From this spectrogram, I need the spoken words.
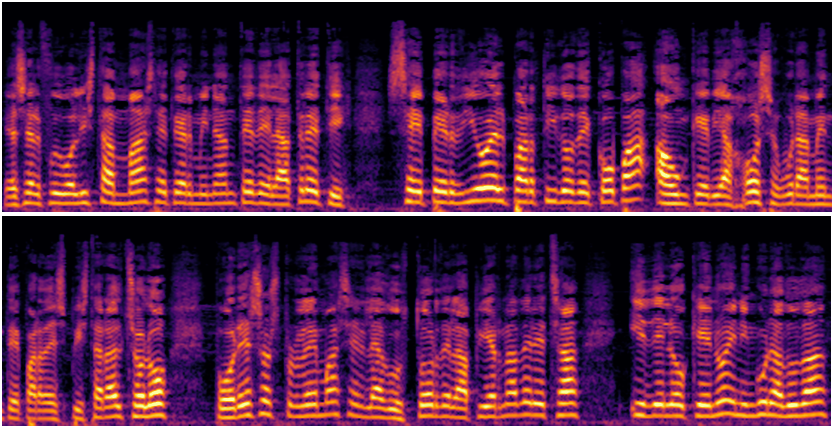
es el futbolista más determinante del Athletic. Se perdió el partido de Copa, aunque viajó seguramente para despistar al Cholo, por esos problemas en el aductor de la pierna derecha y de lo que no hay ninguna duda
